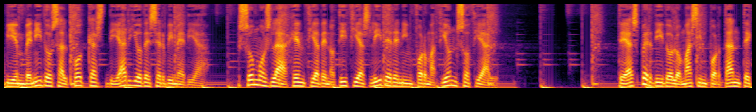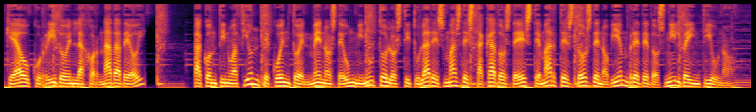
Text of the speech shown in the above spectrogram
Bienvenidos al podcast diario de Servimedia. Somos la agencia de noticias líder en información social. ¿Te has perdido lo más importante que ha ocurrido en la jornada de hoy? A continuación te cuento en menos de un minuto los titulares más destacados de este martes 2 de noviembre de 2021.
